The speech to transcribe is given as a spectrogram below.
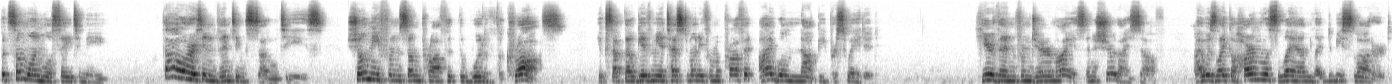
But some one will say to me, Thou art inventing subtleties. Show me from some prophet the wood of the cross. Except thou give me a testimony from a prophet, I will not be persuaded. Hear then from Jeremiah and assure thyself. I was like a harmless lamb led to be slaughtered.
